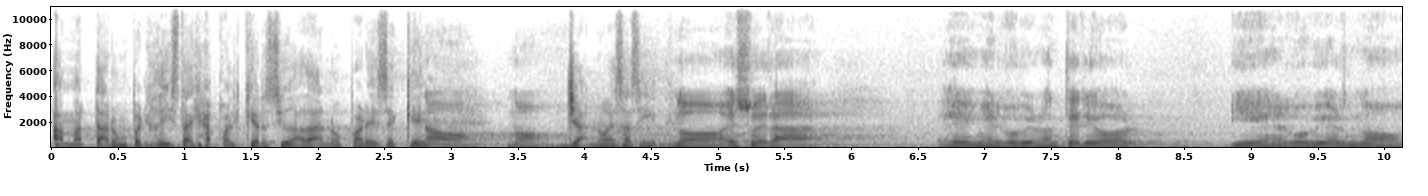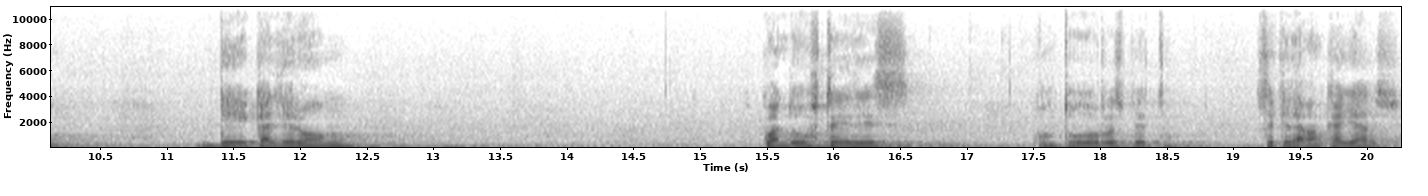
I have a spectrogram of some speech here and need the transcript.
a matar a un periodista y a cualquier ciudadano. Parece que No, no, ya no es así. no, eso era en el gobierno anterior y en el gobierno de Calderón. cuando ustedes, con todo respeto, se quedaban callados.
